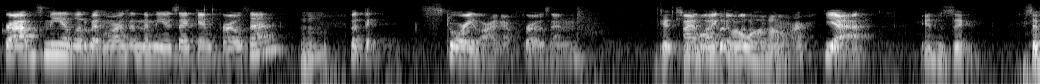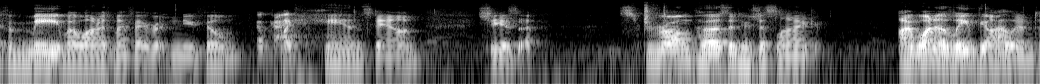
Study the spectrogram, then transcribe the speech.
grabs me a little bit more than the music in Frozen, Mm. but the storyline of Frozen Gets you I more like than a little Moana. more. Yeah. Interesting. So for me, Moana is my favorite new film. Okay. Like hands down. She is a strong person who's just like, I want to leave the island.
